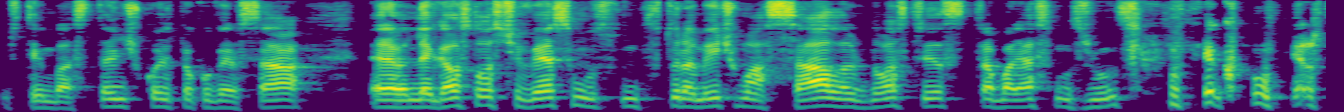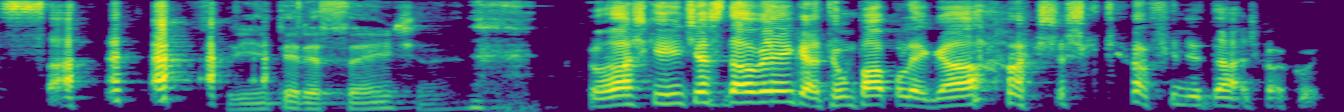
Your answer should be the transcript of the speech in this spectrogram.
a gente tem bastante coisa para conversar. É legal se nós tivéssemos futuramente uma sala, onde nós três trabalhássemos juntos para poder conversar. Seria interessante, né? Eu acho que a gente ia se dar bem, cara. Tem um papo legal, acho que tem afinidade com a coisa.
